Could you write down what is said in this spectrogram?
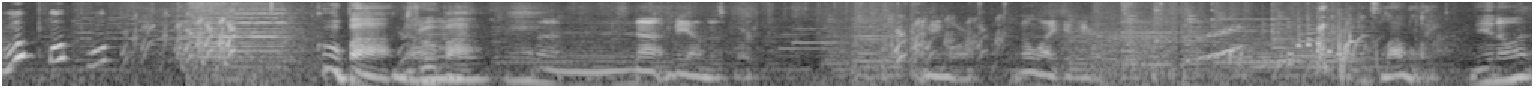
Whoop whoop whoop. Koopa. Troopa. I want to not be on this board anymore. I don't like it here. It's lovely. You know what?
